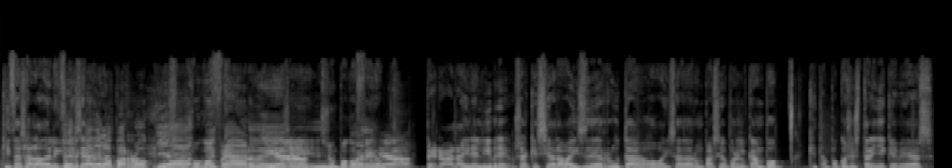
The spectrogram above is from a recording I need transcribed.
quizás al lado de la iglesia... Cerca de la parroquia, es un poco de feo. tarde. Sí, es un poco Bueno, feo. Pero al aire libre. O sea, que si ahora vais de ruta o vais a dar un paseo por el campo, que tampoco se extrañe que veas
